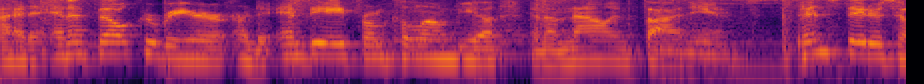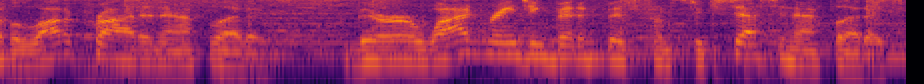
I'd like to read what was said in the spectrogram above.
I had an NFL career, earned an MBA from Columbia, and I'm now in finance. Penn Staters have a lot of pride in athletics. There are wide-ranging benefits from success in athletics,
